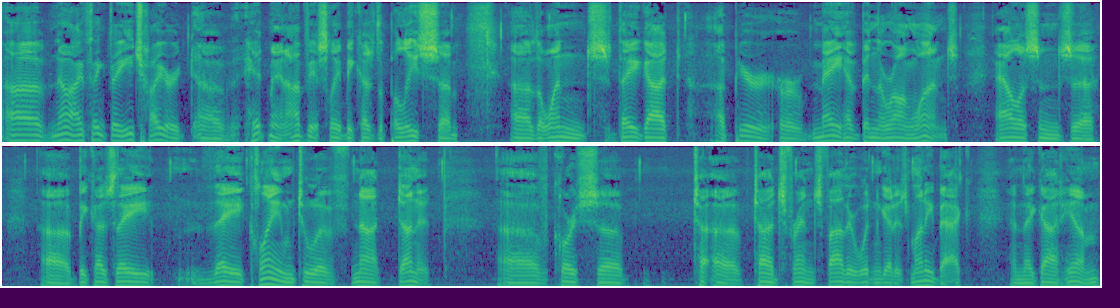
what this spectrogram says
Uh, no, I think they each hired uh, hitmen, obviously, because the police, um, uh, the ones they got appear or may have been the wrong ones. Allison's, uh, uh, because they they claim to have not done it. Uh, of course, T- Todd's friend's father wouldn't get his money back, and they got him.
